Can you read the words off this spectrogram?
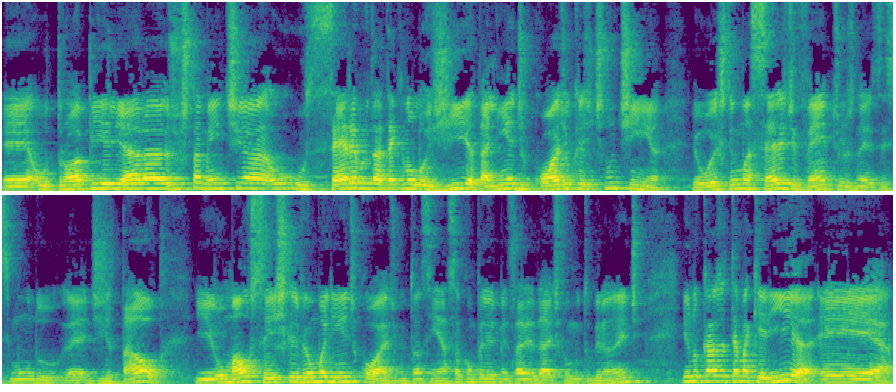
é, o Trop ele era justamente a, o cérebro da tecnologia, da linha de código que a gente não tinha. Eu hoje tenho uma série de ventures nesse mundo é, digital e eu mal sei escrever uma linha de código. Então, assim, essa complementariedade foi muito grande. E no caso da temaqueria, é,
